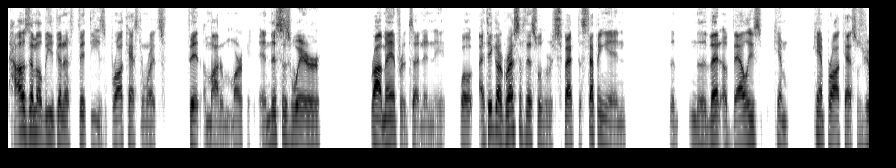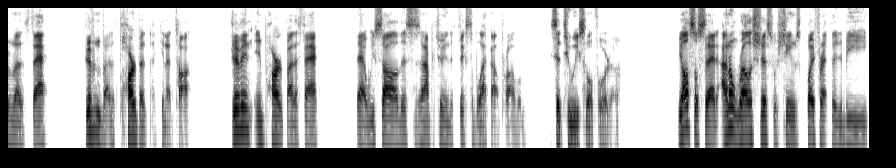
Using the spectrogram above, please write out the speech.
how is MLB going to fit these broadcasting rights fit a modern market? And this is where Rob Manfred said, and he, quote, I think our aggressiveness with respect to stepping in the, in the event of Bally's camp, camp broadcast was driven by the fact, driven by the part, but I cannot talk, driven in part by the fact that we saw this as an opportunity to fix the blackout problem. He said two weeks ago in Florida. He also said, I don't relish this, which seems quite frankly to be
